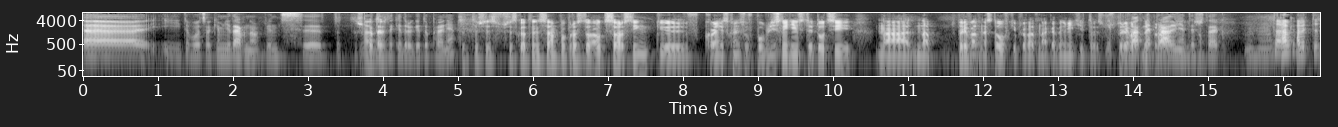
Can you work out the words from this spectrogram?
Eee, I to było całkiem niedawno, więc e, to, to szkoda, to- że takie drogie to pranie. To też jest wszystko ten sam po prostu outsourcing y, w koniec końców publicznych instytucji na, na prywatne stołówki, prywatne akademiki, to jest I prywatne, prywatne pralki, pralnie też, no. tak. Mhm. Tak, Ale, ale te,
